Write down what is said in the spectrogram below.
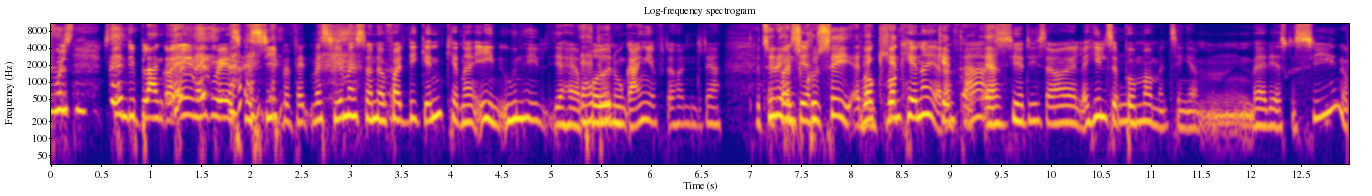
fuldstændig blank og aner ikke, hvad jeg skal sige. Hvad, hvad siger man så, når folk lige genkender en uden helt? Jeg har ja, prøvet var, nogle gange efterhånden det der. Det var tydeligt, at han kunne se, at hvor, han kendte, hvor kender jeg dig fra, ja. siger de så, eller hilser mm. på mig, og man tænker, mm, hvad er det, jeg skal sige nu?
